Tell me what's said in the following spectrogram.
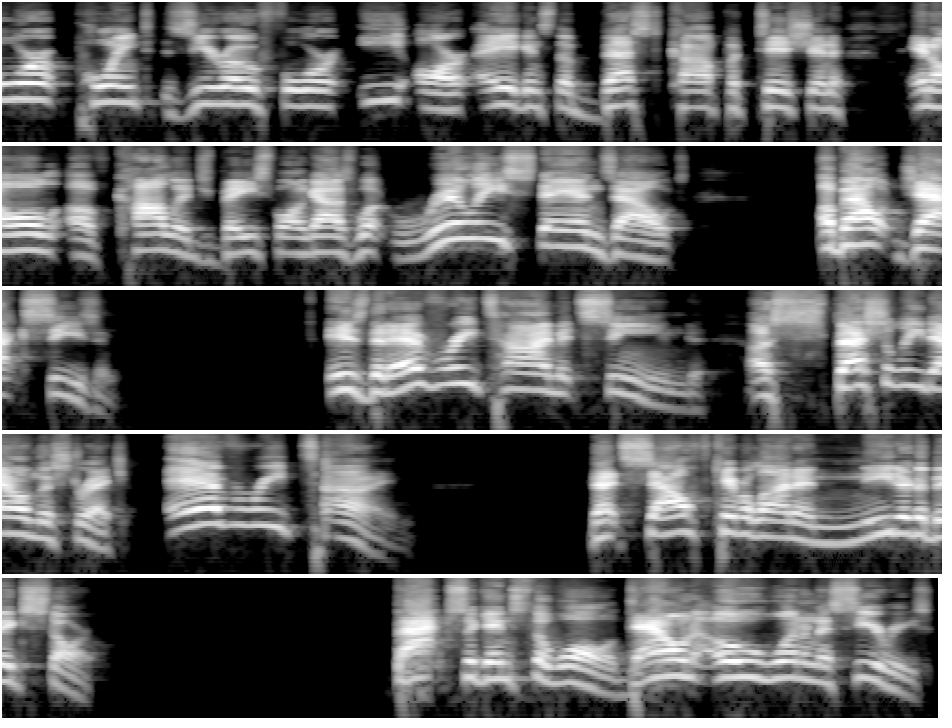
4.04 ERA against the best competition in all of college baseball. And guys, what really stands out about Jack's season is that every time it seemed, especially down the stretch, every time that South Carolina needed a big start, backs against the wall, down 0 1 in a series.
